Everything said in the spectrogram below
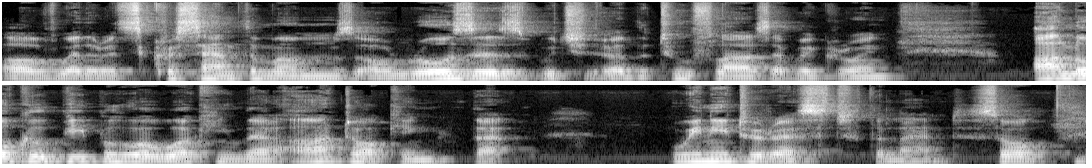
of whether it's chrysanthemums or roses, which are the two flowers that we're growing. Our local people who are working there are talking that we need to rest the land. So mm-hmm.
